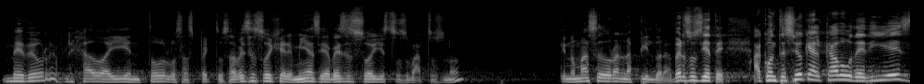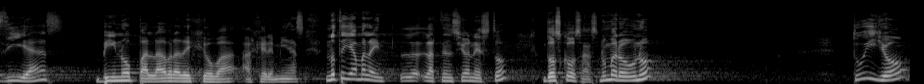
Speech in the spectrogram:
me veo reflejado ahí en todos los aspectos. A veces soy Jeremías y a veces soy estos vatos, ¿no? Que nomás se doran la píldora. Verso 7. Aconteció que al cabo de 10 días vino palabra de Jehová a Jeremías. ¿No te llama la, atención esto? Dos cosas. Número uno, tú y yo,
